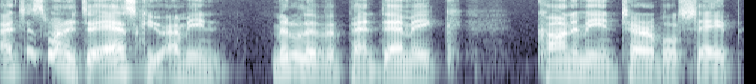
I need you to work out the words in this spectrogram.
I just wanted to ask you I mean, middle of a pandemic, economy in terrible shape,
